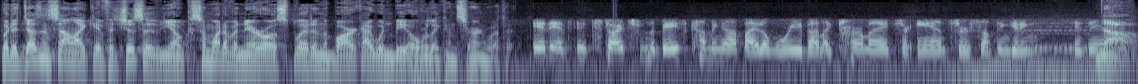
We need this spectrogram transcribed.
But it doesn't sound like if it's just a you know somewhat of a narrow split in the bark, I wouldn't be overly concerned with it. And if it starts from the base coming up, I don't worry about like termites or ants or something getting in there. No.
